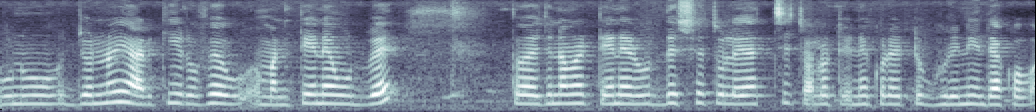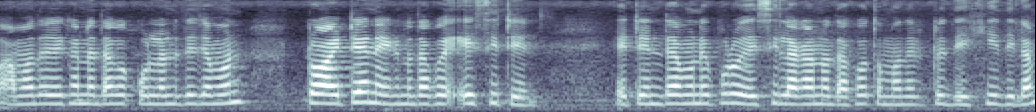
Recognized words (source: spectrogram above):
বুনুর জন্যই আর কি, রোফে মানে ট্রেনে উঠবে। তো এই জন্য আমরা ট্রেনের উদ্দেশ্যে চলে যাচ্ছি। চলো ট্রেনে করে একটু ঘুরে নিয়ে দেখো, আমাদের এখানে দেখো কল্যাণীতে যেমন টয় ট্রেন, এখানে দেখো এসি ট্রেন। এই ট্রেনটা মানে পুরো এসি লাগানো, দেখো তোমাদের একটু দেখিয়ে দিলাম।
